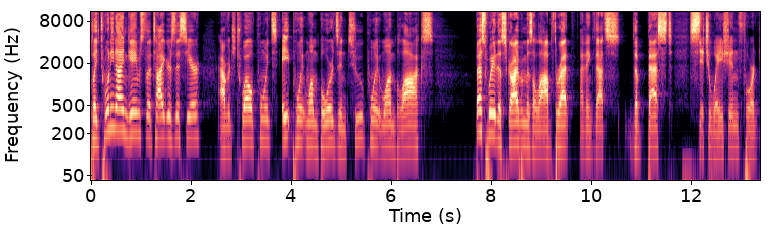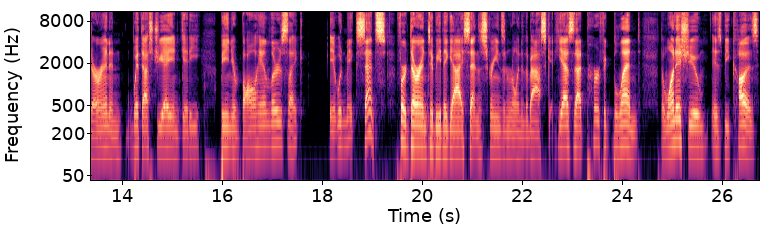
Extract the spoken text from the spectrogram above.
Played 29 games for the Tigers this year, averaged 12 points, 8.1 boards, and 2.1 blocks. Best way to describe him as a lob threat. I think that's the best situation for Duren and with SGA and Giddey being your ball handlers, like it would make sense for Duren to be the guy setting the screens and rolling to the basket. He has that perfect blend. The one issue is because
